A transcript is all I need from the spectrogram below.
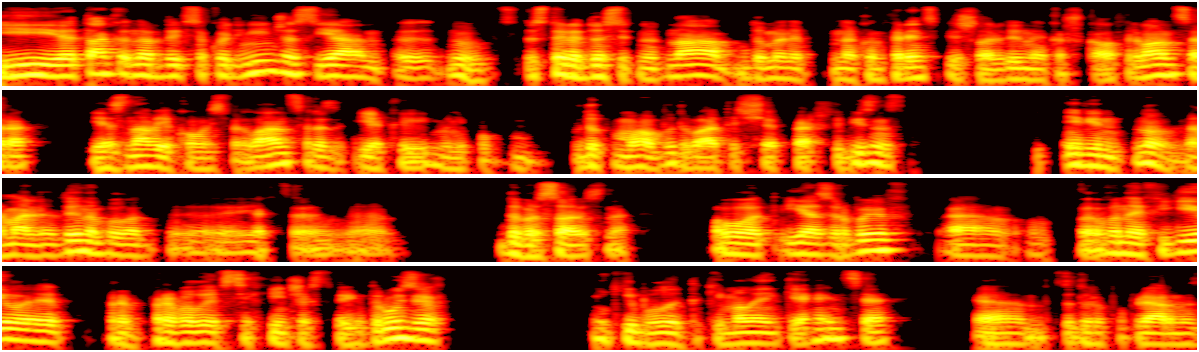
і так народився Коді Ninjas. Я е, ну, історія досить нудна. До мене на конференції пішла людина, яка шукала фрілансера. Я знав якогось фрілансера, який мені допомагав будувати ще перший бізнес. І він ну, нормальна людина була, е, як це е, добросовісна. От, я зробив. Вони офігіли, привели всіх інших своїх друзів, які були такі маленькі агенції. Це дуже популярно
